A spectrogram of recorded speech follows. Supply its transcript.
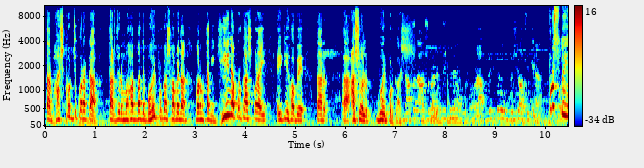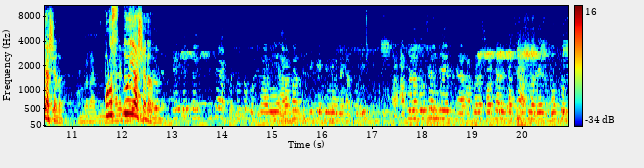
তার ভাস্কর্য করাটা তার জন্য মহাব্বাদে বহিঃপ্রকাশ হবে না বরং তাকে ঘৃণা প্রকাশ করাই এইটি হবে তার আসল কিনা? প্রশ্নই আসে না। প্রশ্নই আসে না। আপনারা বলছেন যে আপনারা সরকারের কাছে আপনাদের বক্তব্য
